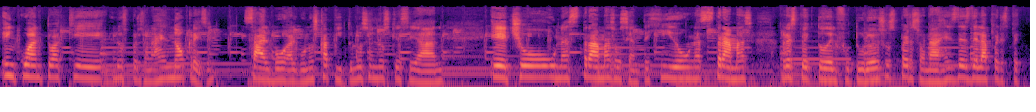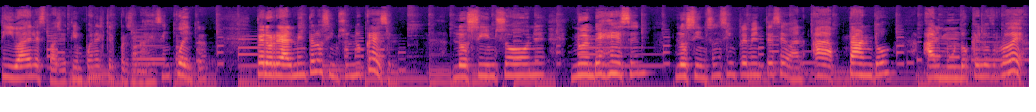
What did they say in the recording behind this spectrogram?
en cuanto a que los personajes no crecen, salvo algunos capítulos en los que se han hecho unas tramas o se han tejido unas tramas respecto del futuro de sus personajes desde la perspectiva del espacio-tiempo en el que el personaje se encuentra. Pero realmente los Simpsons no crecen. Los Simpsons no envejecen. Los Simpsons simplemente se van adaptando al mundo que los rodea.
